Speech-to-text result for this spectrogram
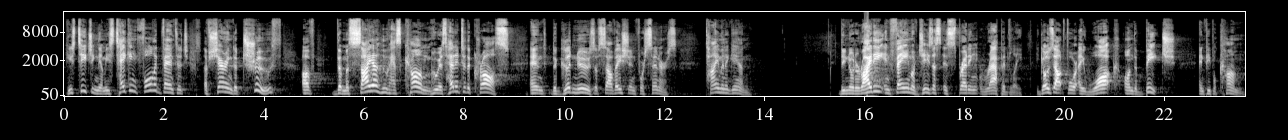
He's teaching them, he's taking full advantage of sharing the truth of the Messiah who has come, who is headed to the cross, and the good news of salvation for sinners, time and again. The notoriety and fame of Jesus is spreading rapidly. He goes out for a walk on the beach, and people come.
